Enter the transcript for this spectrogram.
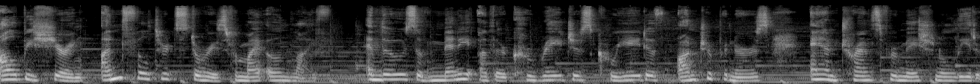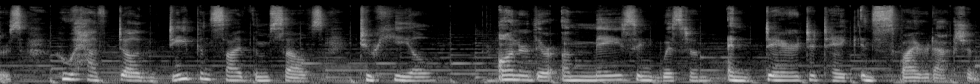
I'll be sharing unfiltered stories from my own life and those of many other courageous, creative entrepreneurs and transformational leaders who have dug deep inside themselves to heal, honor their amazing wisdom, and dare to take inspired action.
